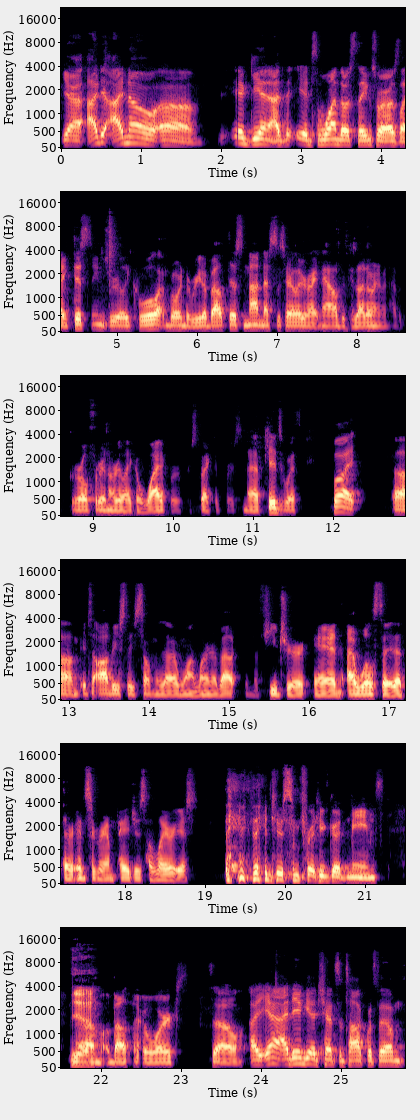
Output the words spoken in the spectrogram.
Yeah, I, I know. Um, again, I, th- it's one of those things where I was like, this seems really cool. I'm going to read about this. Not necessarily right now because I don't even have a girlfriend or like a wife or a prospective person to have kids with. But um, it's obviously something that I want to learn about in the future. And I will say that their Instagram page is hilarious. they do some pretty good memes Yeah, um, about their works. So, I, yeah, I didn't get a chance to talk with them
